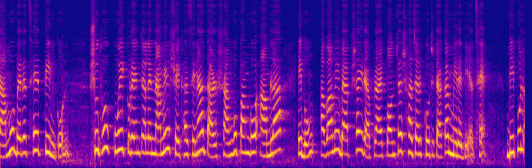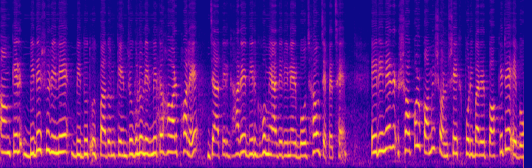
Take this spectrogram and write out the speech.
দামও বেড়েছে তিন গুণ। শুধু কুইক রেন্টালের নামে শেখ হাসিনা তার সাঙ্গপাঙ্গ আমলা এবং আওয়ামী ব্যবসায়ীরা প্রায় পঞ্চাশ হাজার কোটি টাকা মেরে দিয়েছে। বিপুল অঙ্কের বিদেশি ঋণে বিদ্যুৎ উৎপাদন কেন্দ্রগুলো নির্মিত হওয়ার ফলে জাতির ঘাড়ে দীর্ঘমেয়াদী ঋণের বোঝাও চেপেছে। এই ঋণের সকল কমিশন শেখ পরিবারের পকেটে এবং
